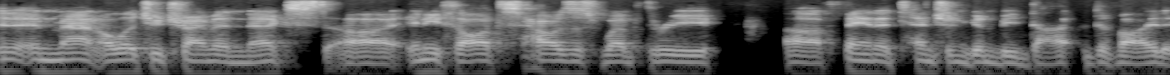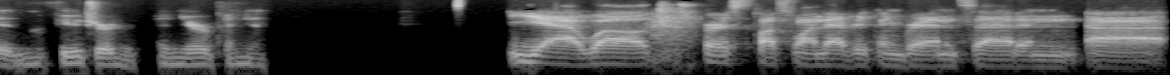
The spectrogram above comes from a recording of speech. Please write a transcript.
And, and, Matt, I'll let you chime in next. Uh, any thoughts? How is this Web three uh, fan attention going to be di- divided in the future, in your opinion? Yeah, well, first plus one to everything Brandon said, and uh,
